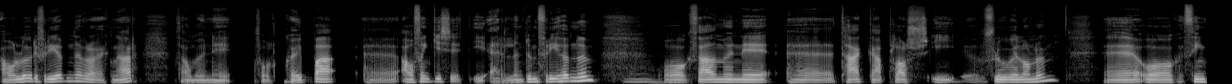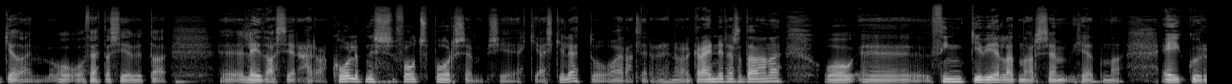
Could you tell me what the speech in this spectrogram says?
álögur í fríöfni hefur á vegnar þá muni fólk kaupa Uh, áfengi sitt í erlendum fríhöfnum mm. og það muni uh, taka pláss í flugvelunum uh, og þingja þeim og, og þetta sé auðvitað leiða sér herra kólefnisfótspor sem sé ekki æskilett og er allir að reyna að vera grænir þessa dagana og þingi vélarnar sem hérna eigur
